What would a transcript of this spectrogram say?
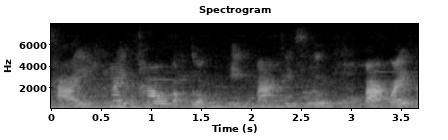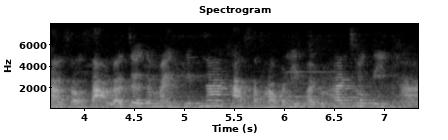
ใช้ให้เข้ากับตัวคุณเองมากที่สุด ฝากไว้ค่ะสาวๆ แล้วเจอกันใหม่คลิปหน้าค่ะสำหรับวันนี้ขอให้ทุกท่านโชคดีค่ะ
